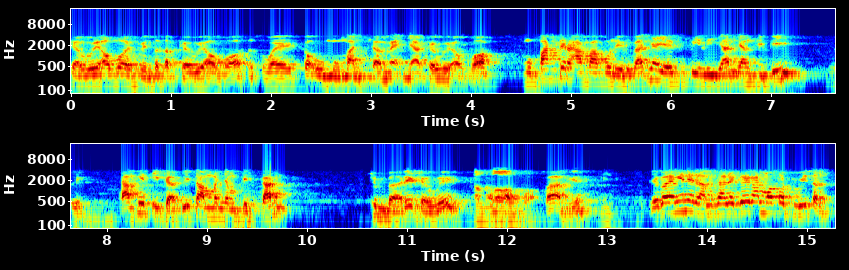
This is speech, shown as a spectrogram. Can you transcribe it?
gawe Allah itu tetap gawe Allah sesuai keumuman jameknya gawe Allah. Mufasir apa pun hebatnya yaitu pilihan yang dipilih. Tapi tidak bisa menyempitkan jembare gawe Allah. Paham ya? Ya kayak gini lah, misalnya gue kan motor duitan.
